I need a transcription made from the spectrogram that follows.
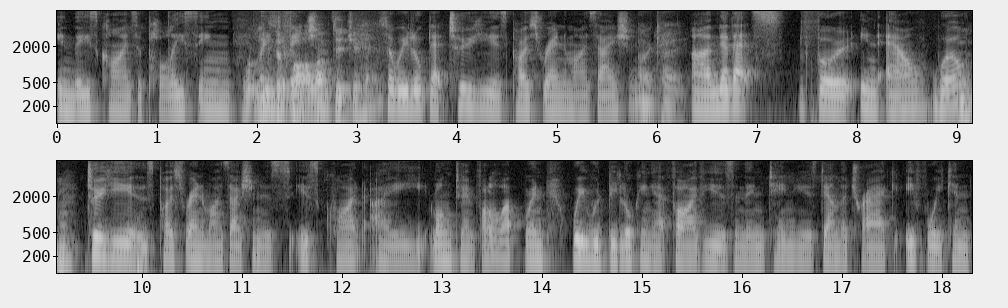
in these kinds of policing. What length of follow-up did you have? So we looked at two years post randomisation. Okay. Um, now that's for in our world, Mm-hmm. two years post randomisation is is quite a long term follow up. When we would be looking at five years and then ten years down the track if we can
